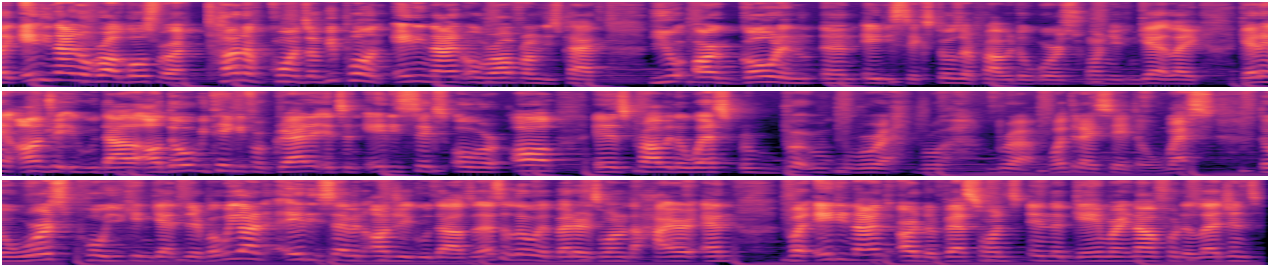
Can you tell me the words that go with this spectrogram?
Like 89 overall goes for a ton of coins. So if you pull an 89 overall from these packs, you are golden and 86. Those are probably the worst one you can get. Like getting Andre Iguodala, although we take it for granted, it's an 86 overall. It is probably the West, bruh, what did I say? The West, the worst pull you can get there. But we got an 87 Andre Iguodala, so that's a little bit better. It's one of the higher end. But 89 are the best ones in the game right now for the legends.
